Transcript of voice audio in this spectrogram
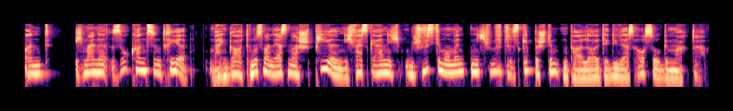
Und ich meine, so konzentriert, mein Gott, muss man erstmal spielen. Ich weiß gar nicht, ich wüsste im Moment nicht, es gibt bestimmt ein paar Leute, die das auch so gemacht haben.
